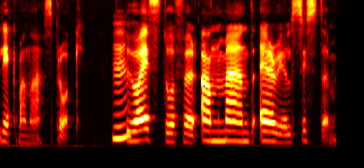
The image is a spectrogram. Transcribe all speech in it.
Lekmannaspråk. Mm. UAS står för Unmanned Aerial System.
